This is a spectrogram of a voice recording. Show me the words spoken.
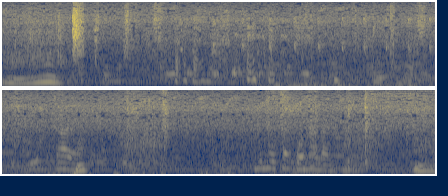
อืม คนอะไรอืม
